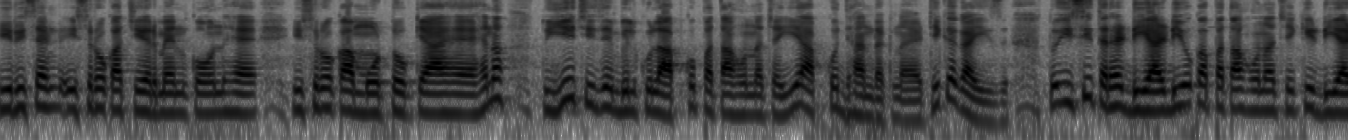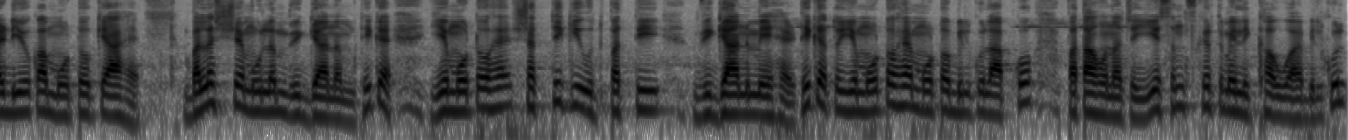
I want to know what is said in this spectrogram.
कि रिसेंट इसरो का चेयरमैन कौन है, इसरो का मोटो क्या है है ना? तो ये चीज़ें बिल्कुल आपको पता होना चाहिए, आपको ध्यान रखना है, ठीक है गाइज़ तो इसी तरह डीआरडीओ का पता होना चाहिए कि डीआरडीओ का मोटो क्या है। बलश्य मूलम विज्ञानम, ठीक है? ये मोटो है, शक्ति की उत्पत्ति विज्ञान में है, ठीक है? तो ये मोटो है मोटो बिल्कुल आपको पता होना चाहिए। संस्कृत में लिखा हुआ है बिल्कुल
